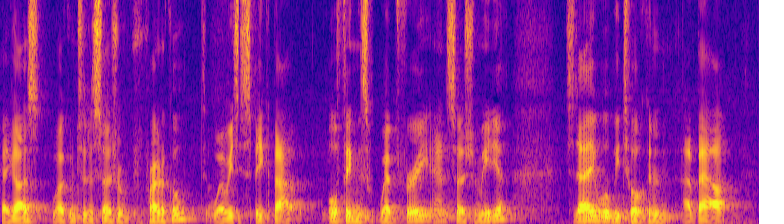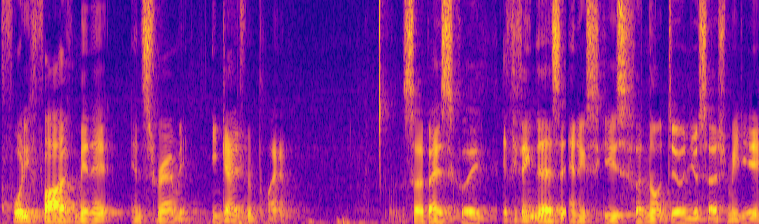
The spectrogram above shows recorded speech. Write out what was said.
Hey guys, welcome to the Social Protocol, where we speak about all things Web3 and social media. Today we'll be talking about 45 minute Instagram engagement plan. So basically, if you think there's an excuse for not doing your social media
